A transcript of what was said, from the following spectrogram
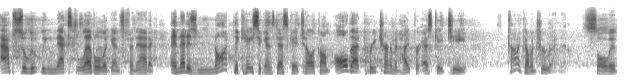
absolutely next level against Fnatic, and that is not the case against SK Telecom. All that pre-tournament hype for SKT is kind of coming true right now. Solid,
